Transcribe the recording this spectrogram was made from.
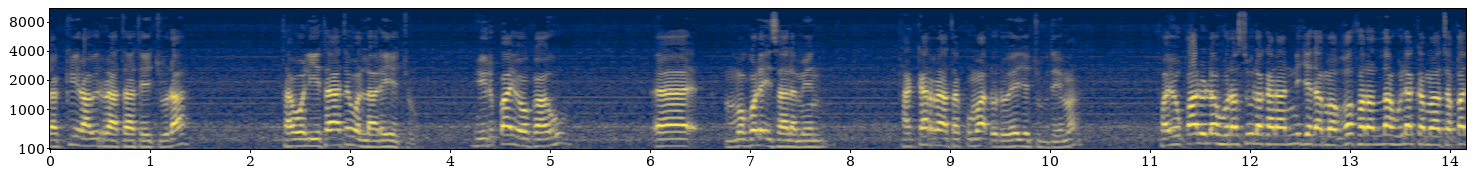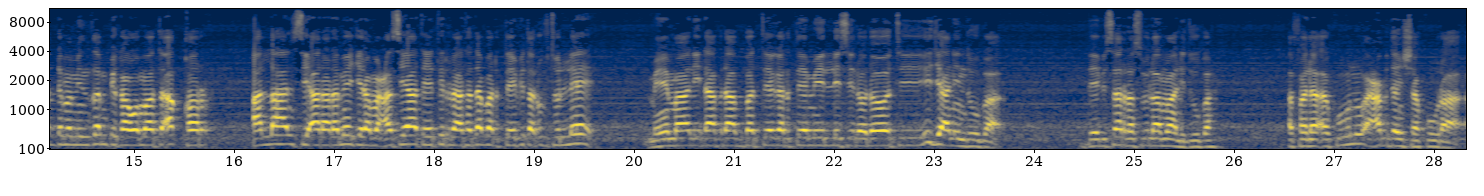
shakkii raawi irraa taate jechuudha ta walii taate wallaalee jechuu hirphaa yookaawu mogole isaa lameen takkarraa takkumaa dhodho'ee jechuuf deema فيقال له رسول كان نجد ما غفر الله لك ما تقدم من ذنبك وما تأخر الله انسي أرارمي جرى مع سياتي ترى تدبرتي في ترفت الله maaliidhaaf dhaabbattee gartee miilli si dhodhooti ijaaniin duuba deebisaan rasuulaa maali duuba أفلا أكون عبدا شكورا؟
